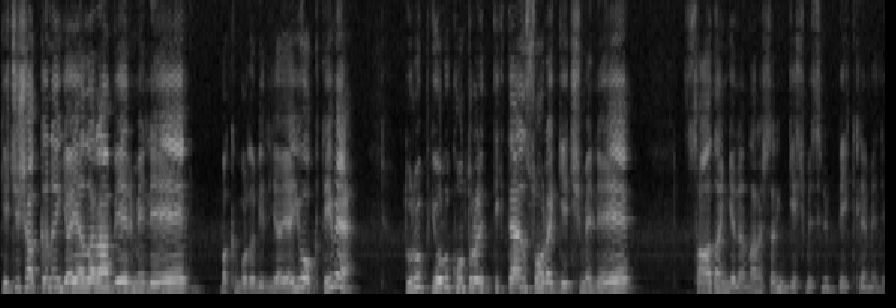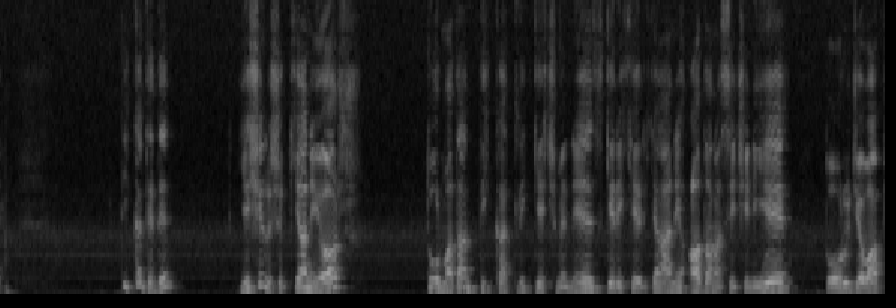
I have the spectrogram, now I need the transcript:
Geçiş hakkını yayalara vermeli. Bakın burada bir yaya yok değil mi? Durup yolu kontrol ettikten sonra geçmeli. Sağdan gelen araçların geçmesini beklemeli. Dikkat edin. Yeşil ışık yanıyor. Durmadan dikkatli geçmeniz gerekir. Yani Adana seçeneği doğru cevap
